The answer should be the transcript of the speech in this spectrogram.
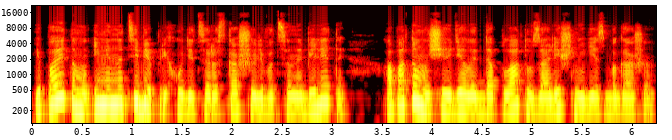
И поэтому именно тебе приходится раскошеливаться на билеты, а потом еще и делать доплату за лишний вес багажа.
